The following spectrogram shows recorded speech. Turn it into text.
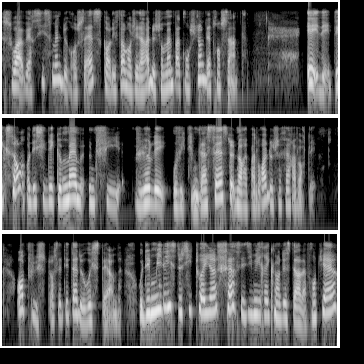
soit vers six semaines de grossesse, quand les femmes en général ne sont même pas conscientes d'être enceintes. Et les Texans ont décidé que même une fille violée ou victime d'inceste n'aurait pas le droit de se faire avorter. En plus, dans cet état de western, où des milices de citoyens chassent les immigrés clandestins à la frontière,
